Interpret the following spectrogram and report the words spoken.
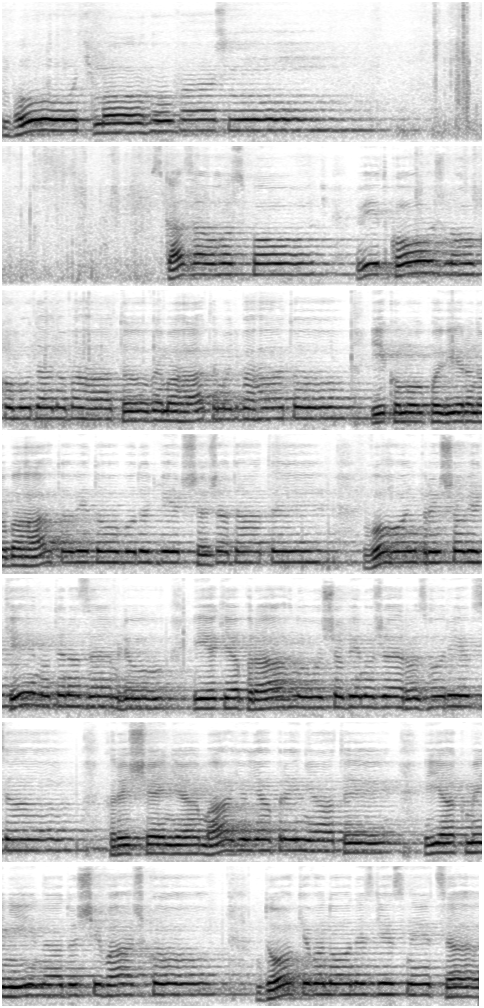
Будьмо уважні. Сказав Господь, від кожного, кому дано багато, вимагатимуть багато, і кому повірено багато, від того будуть більше жадати. Вогонь прийшов я кинути на землю, і як я прагну, щоб він уже розгорівся. Хрещення маю я прийняти, як мені на душі важко, доки воно не здійсниться.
